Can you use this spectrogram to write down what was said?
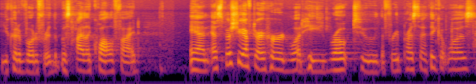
You could have voted for that was highly qualified. And especially after I heard what he wrote to the Free Press, I think it was,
